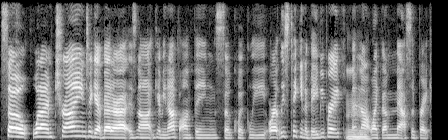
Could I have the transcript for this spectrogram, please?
So what I'm trying to get better at is not giving up on things so quickly, or at least taking a baby break Mm-hmm. and not like the massive break.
